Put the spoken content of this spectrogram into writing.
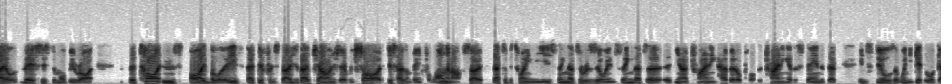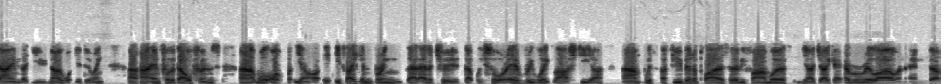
They, their system will be right. The Titans, I believe, at different stages, they've challenged every side. It just hasn't been for long enough. So that's a between the years thing. That's a resilience thing. That's a you know training habit or the training at a standard that instills that when you get to a game that you know what you're doing. Uh, and for the Dolphins, uh, well, you know, if they can bring that attitude that we saw every week last year. Um, with a few better players, Herbie Farnworth, you know, Jake Averillo, and, and um,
